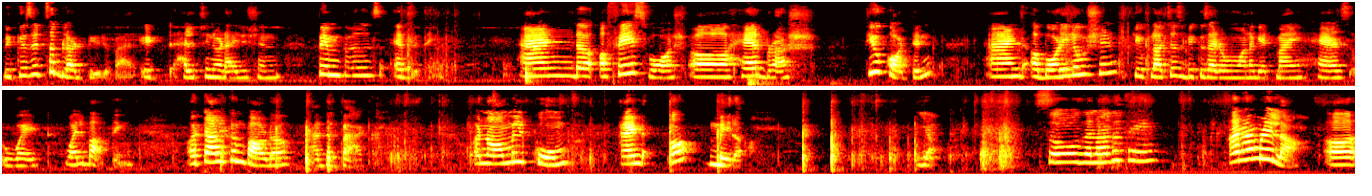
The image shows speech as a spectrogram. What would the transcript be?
because it's a blood purifier. It helps in your digestion, pimples, everything and uh, a face wash, a hairbrush, few cotton and a body lotion, few clutches because I don't want to get my hairs wet while bathing. A talcum powder at the back, a normal comb and a mirror. Yep. So the another thing, an umbrella. Uh,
